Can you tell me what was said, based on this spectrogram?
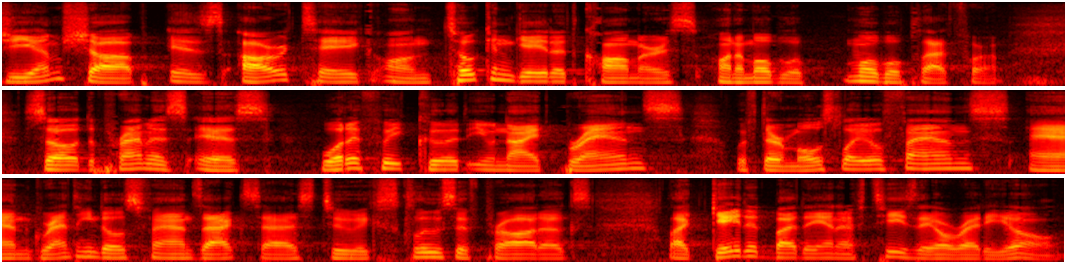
GM Shop is our take on token-gated commerce on a mobile, mobile platform. So the premise is what if we could unite brands with their most loyal fans and granting those fans access to exclusive products like gated by the NFTs they already own?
